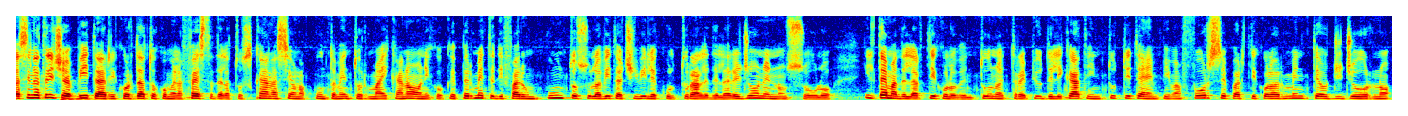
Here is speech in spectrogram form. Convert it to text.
La senatrice a vita ha ricordato come la festa della Toscana sia un appuntamento ormai canonico che permette di fare un punto sulla vita civile e culturale della regione e non solo. Il tema dell'articolo 21 è tra i più delicati in tutti i tempi, ma forse particolarmente oggigiorno,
